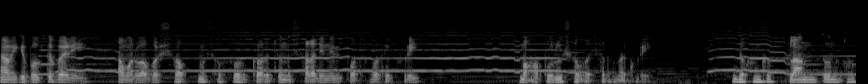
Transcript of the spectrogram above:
আমি কি বলতে পারি, আমার বাবার স্বপ্ন সফল করার জন্য সারাদিন আমি পথে পথে ঘুরি, মহাপুরুষ হবার সাধনা করি। যখন খুব ক্লান্ত অনুভব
